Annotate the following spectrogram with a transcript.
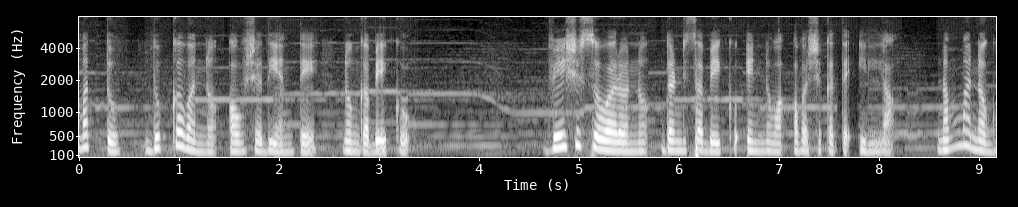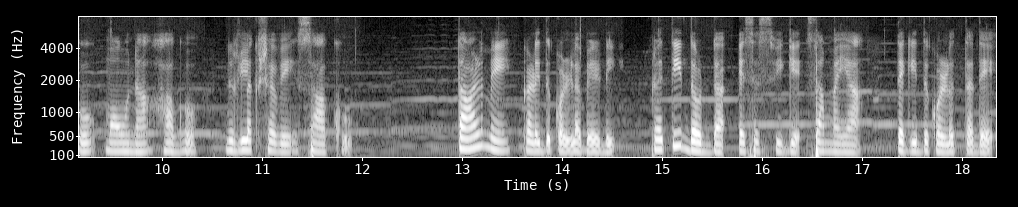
ಮತ್ತು ದುಃಖವನ್ನು ಔಷಧಿಯಂತೆ ನುಂಗಬೇಕು. ದ್ವೇಷಿಸುವವರನ್ನು ದಂಡಿಸಬೇಕು ಎನ್ನುವ ಅವಶ್ಯಕತೆ ಇಲ್ಲ. ನಮ್ಮ ನಗು ಮೌನ ಹಾಗೂ ನಿರ್ಲಕ್ಷ್ಯವೇ ಸಾಕು. ತಾಳ್ಮೆ ಕಳೆದುಕೊಳ್ಳಬೇಡಿ. ಪ್ರತಿ ದೊಡ್ಡ ಯಶಸ್ವಿಗೆ ಸಮಯ ತೆಗೆದುಕೊಳ್ಳುತ್ತದೆ.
